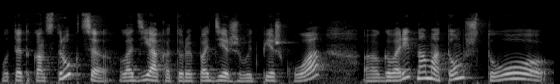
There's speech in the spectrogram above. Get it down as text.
вот эта конструкция, ладья, которая поддерживает пешку А, э, говорит нам о том, что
